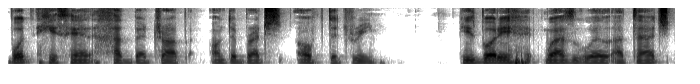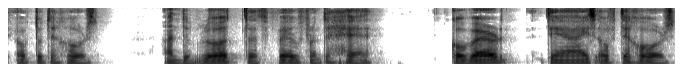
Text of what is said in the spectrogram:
but his head had been trapped on the branch of the tree. His body was well attached up to the horse, and the blood that fell from the head covered the eyes of the horse.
